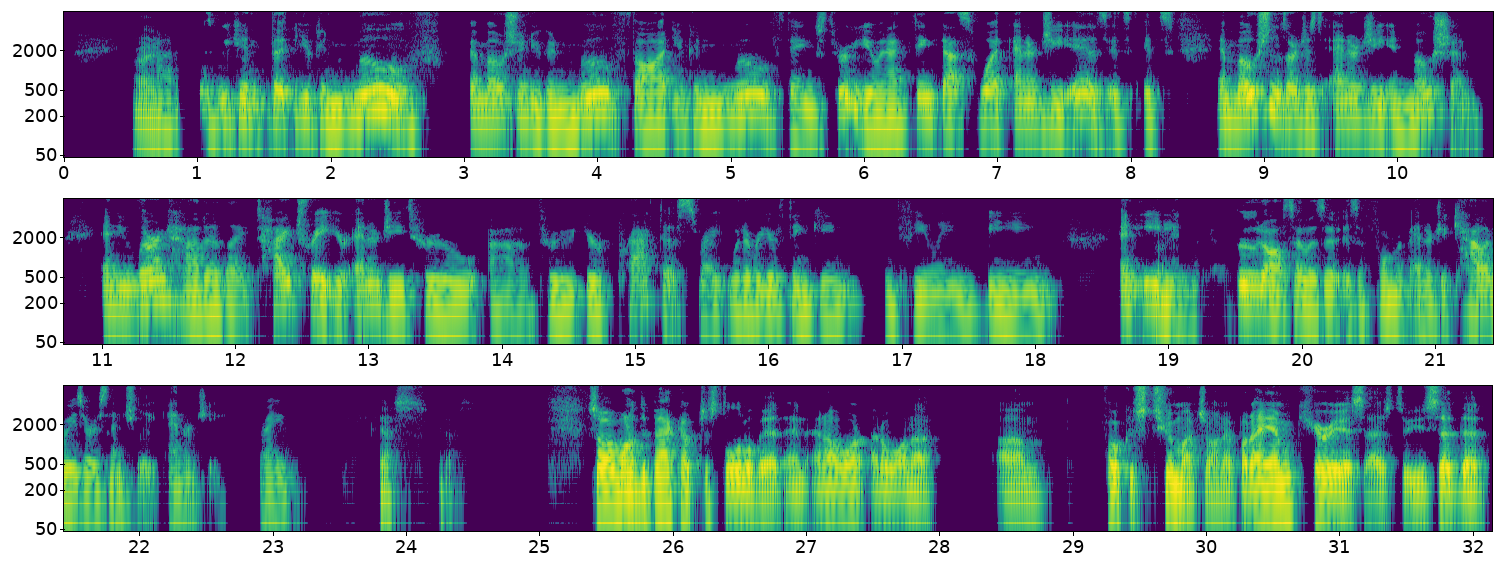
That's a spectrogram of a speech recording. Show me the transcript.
Right. Uh, because we can that you can move emotion you can move thought you can move things through you and i think that's what energy is it's it's emotions are just energy in motion and you learn how to like titrate your energy through uh, through your practice right whatever you're thinking and feeling being and eating right. food also is a is a form of energy calories are essentially energy right yes yes so i wanted to back up just a little bit and and i want i don't want to um, focus too much on it but i am curious as to you said that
